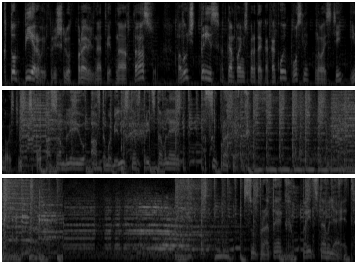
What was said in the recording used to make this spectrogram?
Кто первый пришлет правильный ответ на автоассу, получит приз от компании Супротек. А какой после новостей и новостей спорта. Ассамблею автомобилистов представляет Супротек. Супротек представляет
